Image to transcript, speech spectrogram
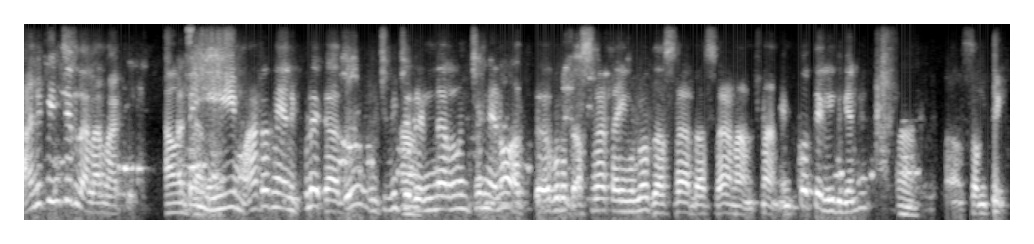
అనిపించింది అలా నాకు. అంటే ఈ మాట నేను ఇప్పుడే కాదు ఇంచుమించు. రెండు నెలల నుంచి నేను అక్టోబర్ దసరా టైంలో దసరా దసరా అని అంటున్నాను. ఇంకో తెలియదు కానీ సంథింగ్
